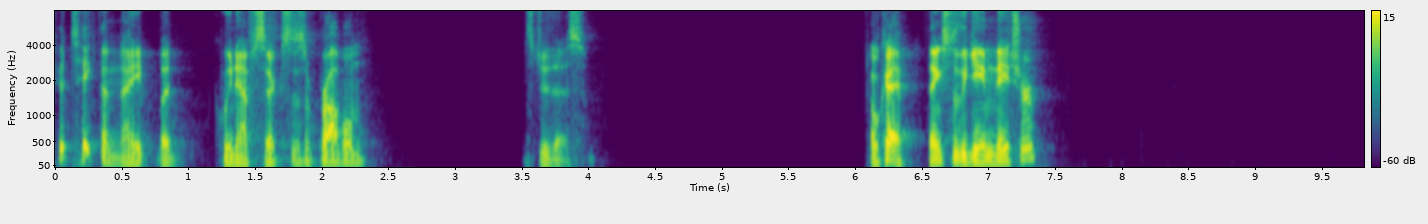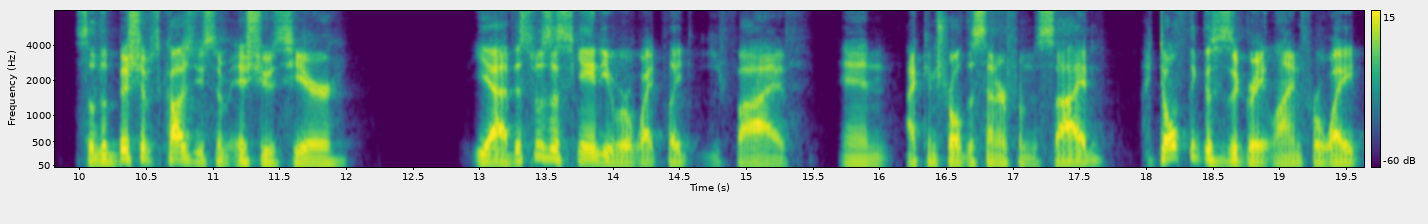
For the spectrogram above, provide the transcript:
could take the knight, but queen f6 is a problem. Let's do this. Okay, thanks for the game nature. So the bishops caused you some issues here. Yeah, this was a Scandi where white played e5, and I controlled the center from the side. I don't think this is a great line for white.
